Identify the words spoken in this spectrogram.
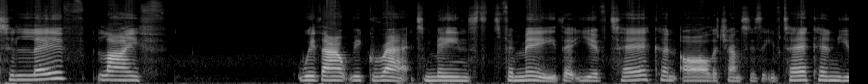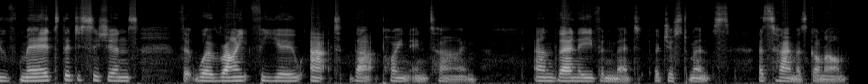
to live life without regret means for me that you've taken all the chances that you've taken, you've made the decisions that were right for you at that point in time, and then even made adjustments as time has gone on.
